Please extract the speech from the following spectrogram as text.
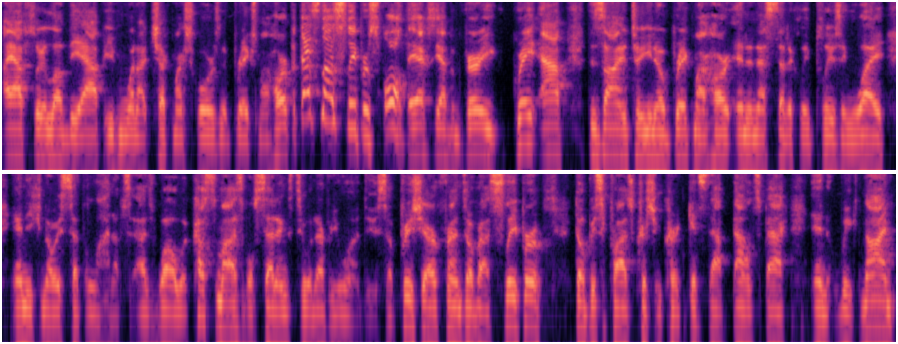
I absolutely love the app, even when I check my scores and it breaks my heart. But that's not Sleeper's fault. They actually have a very great app designed to, you know, break my heart in an aesthetically pleasing way. And you can always set the lineups as well with customizable settings to whatever you want to do. So appreciate our friends over at Sleeper. Don't be surprised Christian Kirk gets that bounce back in week nine.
